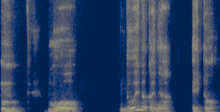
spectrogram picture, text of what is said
うん。もう、どういうのかな、えっと、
